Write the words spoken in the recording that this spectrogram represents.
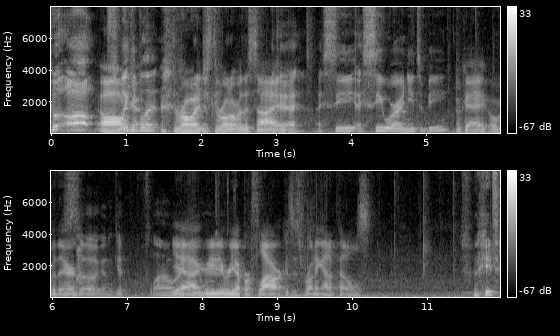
Oh, Oh, spiky okay. plant. Throw it, just throw it over the side. Okay, I, I see. I see where I need to be. Okay, over there. So I'm gonna get flower. yeah, we need to here. re up our flower because it's running out of petals. Wait,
